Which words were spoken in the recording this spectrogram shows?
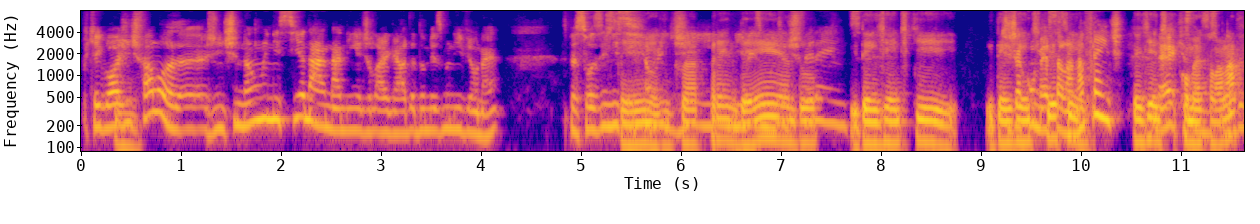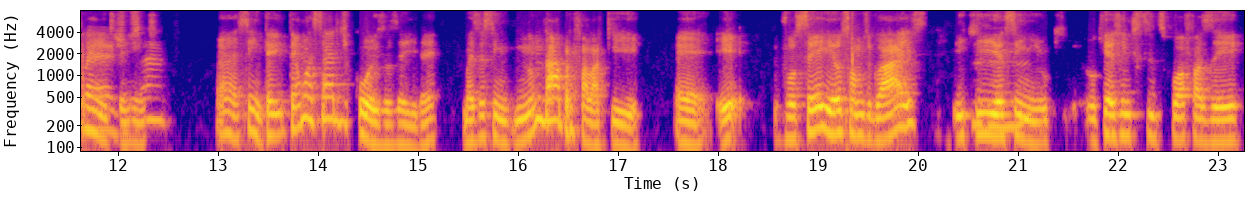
Porque, igual a gente falou, a gente não inicia na, na linha de largada do mesmo nível, né? As pessoas iniciam Sim, a gente vai aprendendo. E tem gente que. E tem que já gente começa que, lá assim, na frente. Tem gente né? que começa lá na frente. Tem gente... é. É, sim, tem, tem uma série de coisas aí, né? Mas assim, não dá para falar que é, você e eu somos iguais e que Uhum. assim, o que, o que a gente se dispor a fazer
